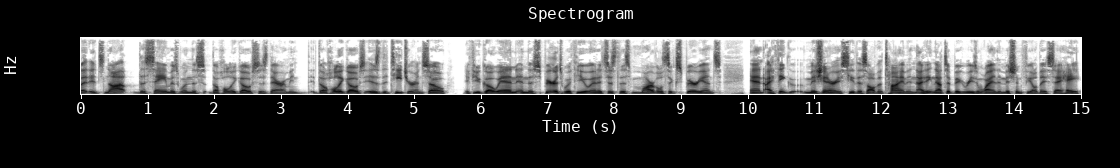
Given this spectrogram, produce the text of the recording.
but it's not the same as when this, the Holy Ghost is there. I mean, the Holy Ghost is the teacher. And so if you go in and the Spirit's with you and it's just this marvelous experience, and I think missionaries see this all the time. And I think that's a big reason why in the mission field they say, hey,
